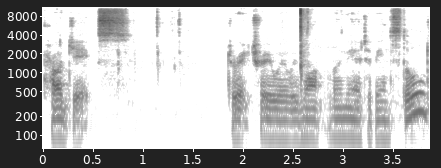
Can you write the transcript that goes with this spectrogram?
projects directory where we want Loomio to be installed.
